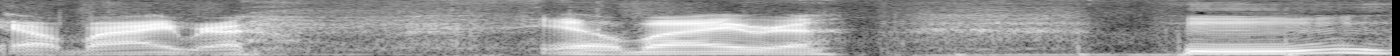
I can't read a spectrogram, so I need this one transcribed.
Elvira. Elvira. Hmm.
